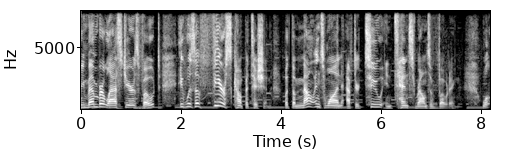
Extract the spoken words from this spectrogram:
remember last year's vote? It was a fierce competition, but the Mountains won after two intense rounds of voting. Well,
